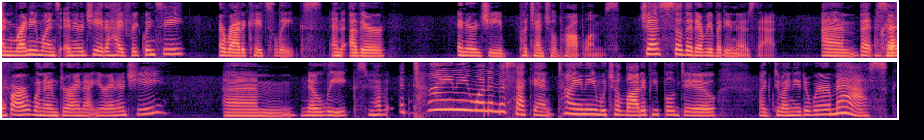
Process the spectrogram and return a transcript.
and running one's energy at a high frequency eradicates leaks and other energy potential problems. Just so that everybody knows that. Um, but so far, when I'm drawing out your energy, um, no leaks. You have a tiny one in the second, tiny, which a lot of people do. Like, do I need to wear a mask?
